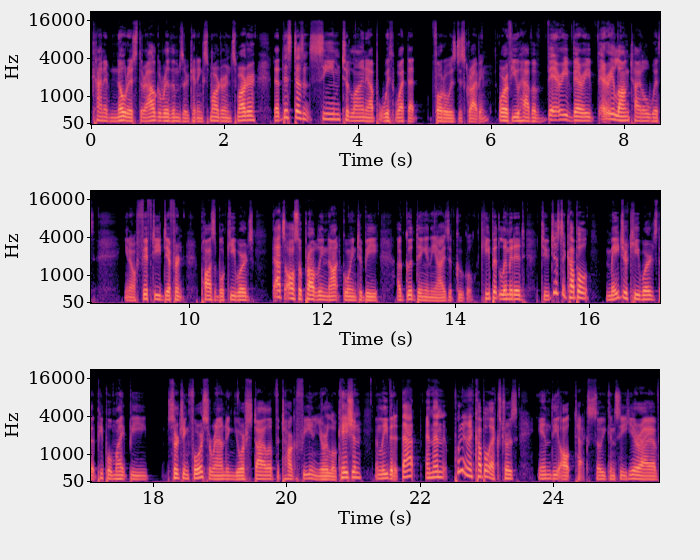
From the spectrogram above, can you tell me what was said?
kind of notice their algorithms are getting smarter and smarter that this doesn't seem to line up with what that photo is describing. Or if you have a very, very, very long title with, you know, 50 different possible keywords, that's also probably not going to be a good thing in the eyes of Google. Keep it limited to just a couple major keywords that people might be searching for surrounding your style of photography and your location and leave it at that and then put in a couple extras in the alt text. So you can see here I have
